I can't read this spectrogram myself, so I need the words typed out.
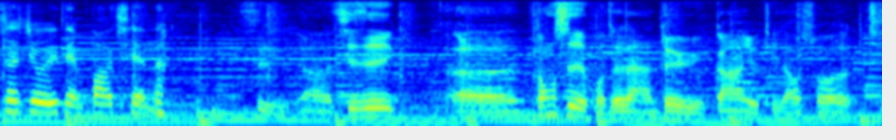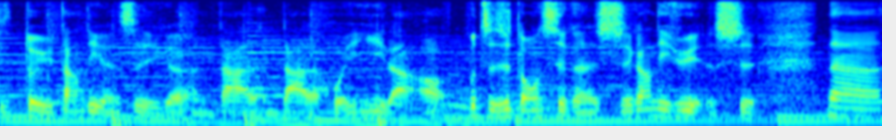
这就有点抱歉了。是，呃，其实。呃，东市火车站对于刚刚有提到说，其实对于当地人是一个很大的很大的回忆啦。哦，不只是东市，可能石冈地区也是。那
